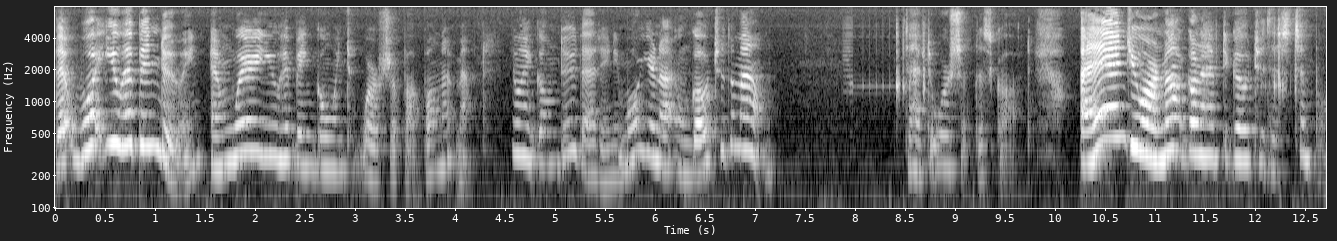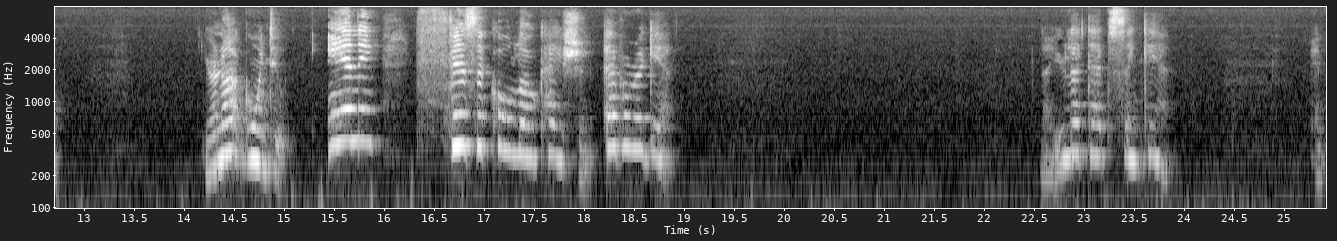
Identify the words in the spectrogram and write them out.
that what you have been doing and where you have been going to worship up on that mountain, you ain't going to do that anymore. You're not going to go to the mountain to have to worship this God. And you are not going to have to go to this temple. You're not going to any physical location ever again. Now you let that sink in. In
